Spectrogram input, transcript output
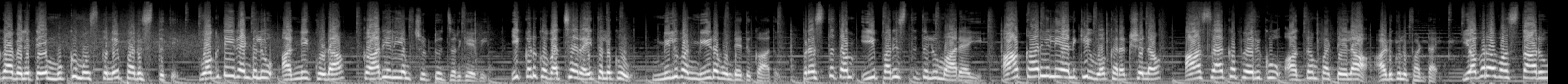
అటుగా వెళితే ముక్కు మూసుకునే పరిస్థితి. ఒకటి రెండులు అన్నీ కూడా కార్యాలయం చుట్టూ జరిగేవి. ఇక్కడకు వచ్చే రైతులకు నిలువ నీడ ఉండేది కాదు. ప్రస్తుతం ఈ పరిస్థితులు మారాయి. ఆ కార్యాలయానికి ఒక రక్షణ ఆ శాఖ పేరుకు అద్దం పట్టేలా అడుగులు పడ్డాయి. ఎవరో వస్తారు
